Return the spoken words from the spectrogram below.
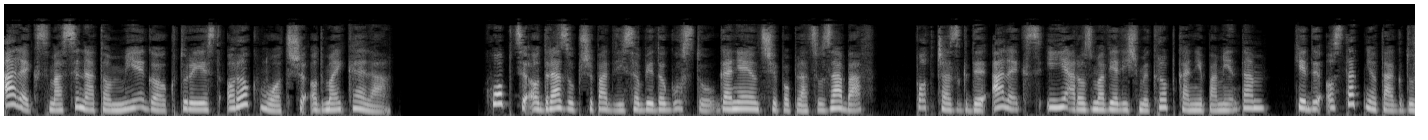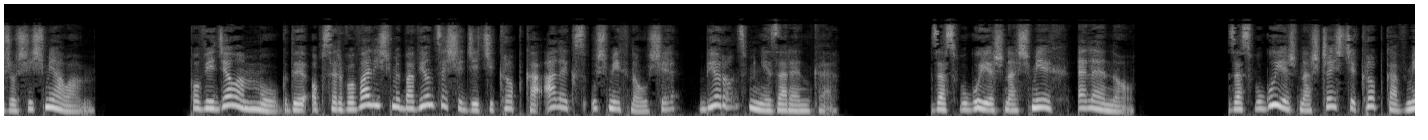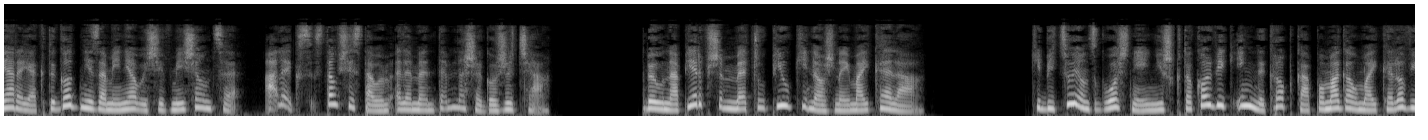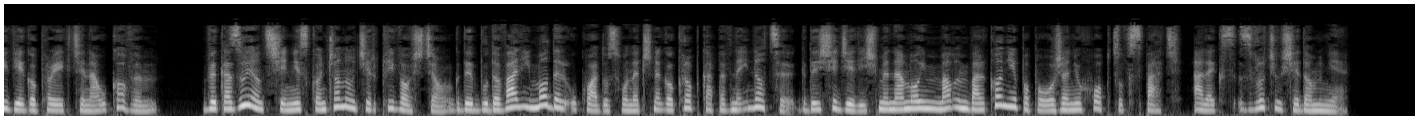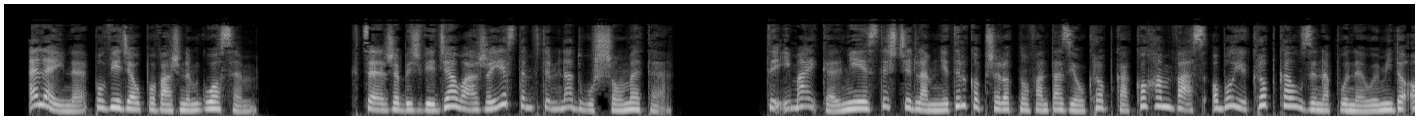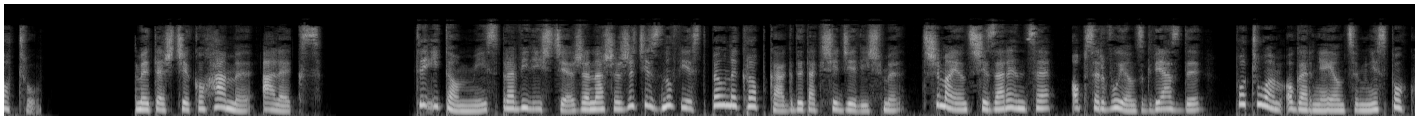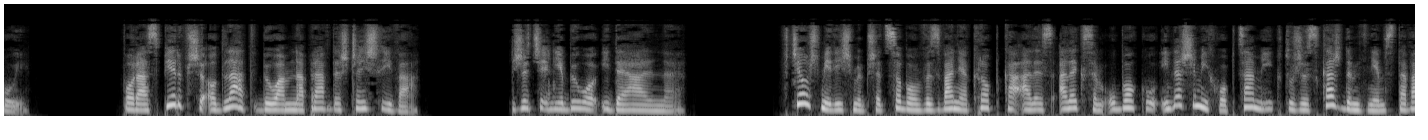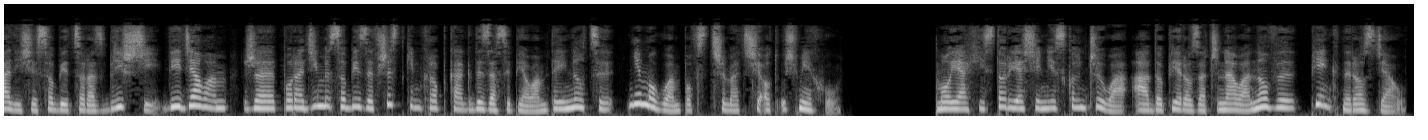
Alex ma syna Tommiego, który jest o rok młodszy od Michaela. Chłopcy od razu przypadli sobie do gustu, ganiając się po placu zabaw, podczas gdy Alex i ja rozmawialiśmy. Nie pamiętam, kiedy ostatnio tak dużo się śmiałam. Powiedziałam mu, gdy obserwowaliśmy bawiące się dzieci. Alex uśmiechnął się, biorąc mnie za rękę. Zasługujesz na śmiech, Eleno. Zasługujesz na szczęście. W miarę jak tygodnie zamieniały się w miesiące, Alex stał się stałym elementem naszego życia. Był na pierwszym meczu piłki nożnej Michaela. Kibicując głośniej niż ktokolwiek inny. Pomagał Michaelowi w jego projekcie naukowym, wykazując się nieskończoną cierpliwością, gdy budowali model układu słonecznego. Pewnej nocy, gdy siedzieliśmy na moim małym balkonie po położeniu chłopców spać, Alex zwrócił się do mnie. Elejne, powiedział poważnym głosem. Chcę, żebyś wiedziała, że jestem w tym na dłuższą metę. Ty i Michael nie jesteście dla mnie tylko przelotną fantazją. Kocham was oboje. Łzy napłynęły mi do oczu. My też cię kochamy, Alex. Ty i Tommy sprawiliście, że nasze życie znów jest pełne. Gdy tak siedzieliśmy, trzymając się za ręce, obserwując gwiazdy, poczułam ogarniający mnie spokój. Po raz pierwszy od lat byłam naprawdę szczęśliwa. Życie nie było idealne. Wciąż mieliśmy przed sobą wyzwania. Ale z Aleksem u boku i naszymi chłopcami, którzy z każdym dniem stawali się sobie coraz bliżsi, wiedziałam, że poradzimy sobie ze wszystkim. Gdy zasypiałam tej nocy, nie mogłam powstrzymać się od uśmiechu. Moja historia się nie skończyła, a dopiero zaczynała nowy, piękny rozdział.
